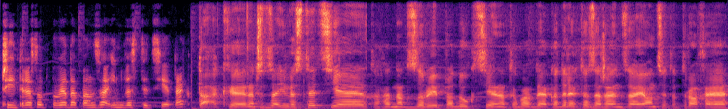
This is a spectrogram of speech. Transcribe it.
Czyli teraz odpowiada Pan za inwestycje, tak? Tak, e, znaczy za inwestycje, trochę nadzoruję produkcję, no to naprawdę jako dyrektor zarządzający to trochę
